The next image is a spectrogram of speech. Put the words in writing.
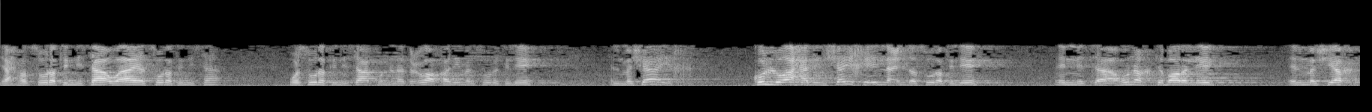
يحفظ سورة النساء وآية سورة النساء. وسورة النساء كنا ندعوها قديما سورة الإيه؟ المشايخ. كل أحد شيخ إلا عند سورة الإيه؟ النساء. هنا اختبار الإيه؟ المشيخة.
